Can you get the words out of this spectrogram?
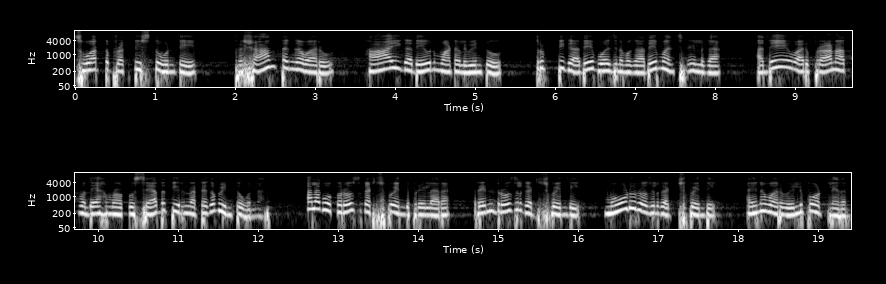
స్వార్థ ప్రకటిస్తూ ఉంటే ప్రశాంతంగా వారు హాయిగా దేవుని మాటలు వింటూ తృప్తిగా అదే భోజనముగా అదే మంచినీళ్ళుగా అదే వారి ప్రాణాత్మ దేహములకు సేద తీరినట్టుగా వింటూ ఉన్నారు. అలాగ ఒక రోజు గడిచిపోయింది ప్రియులారా. రెండు రోజులు గడిచిపోయింది. మూడు రోజులు గడిచిపోయింది. అయినా వారు వెళ్ళిపోవట్లేదంట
